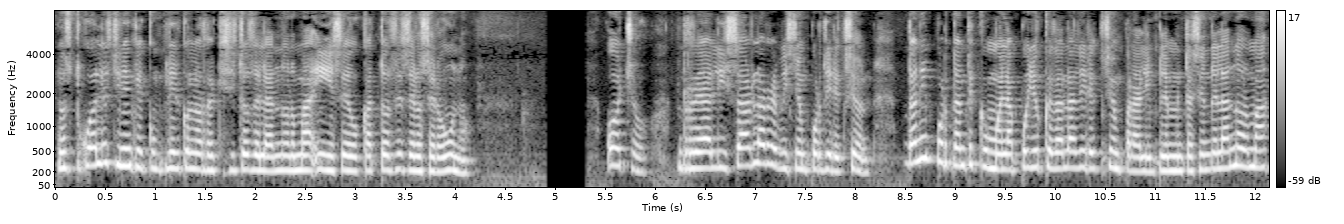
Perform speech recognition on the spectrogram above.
los cuales tienen que cumplir con los requisitos de la norma ISO 14001. 8. Realizar la revisión por dirección. Tan importante como el apoyo que da la dirección para la implementación de la norma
